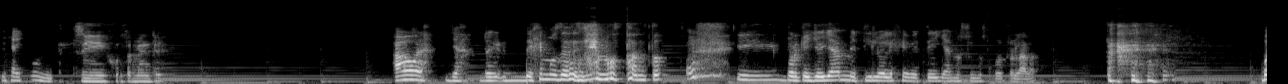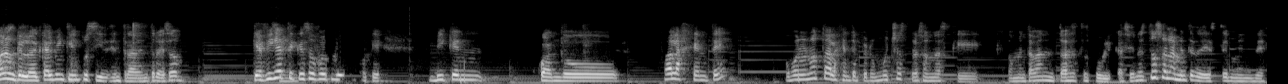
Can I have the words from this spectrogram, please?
Dije, ay, qué bonito. Sí, justamente. Ahora, ya, dejemos de desviarnos tanto. Y porque yo ya metí lo LGBT y ya nos fuimos por otro lado. bueno, aunque lo de Calvin Klein, pues sí entra dentro de eso. Que fíjate que eso fue porque vi que cuando toda la gente, o bueno, no toda la gente, pero muchas personas que, comentaban en todas estas publicaciones, no solamente de este men de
